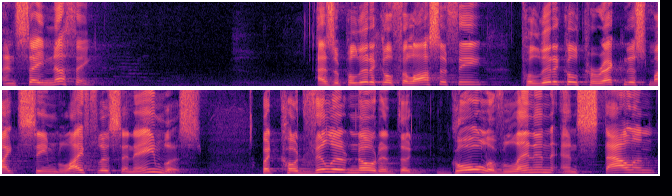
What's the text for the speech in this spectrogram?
and say nothing. As a political philosophy, political correctness might seem lifeless and aimless, but Codevilla noted the goal of Lenin and Stalin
